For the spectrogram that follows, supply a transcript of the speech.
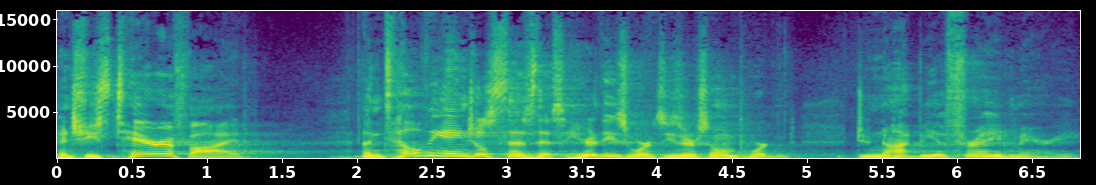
and she's terrified until the angel says this. Hear these words, these are so important. Do not be afraid, Mary,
